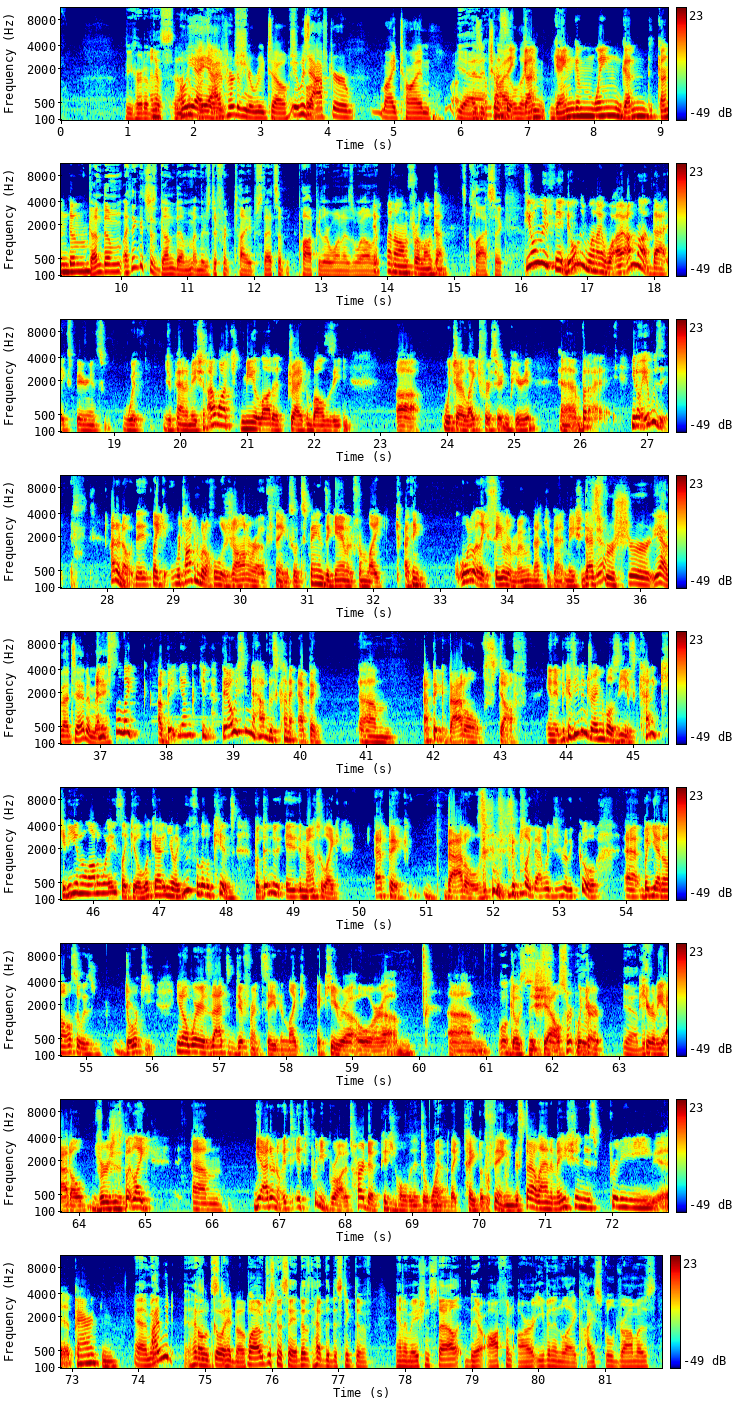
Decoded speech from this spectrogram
Have you heard of I this? Oh yeah, Naruto yeah, I've heard of sh- Naruto. It was Shippuden. after my time uh, Yeah. as I a was I was child. say Gun, Gangnam Wing, Gun, Gundam. Gundam. I think it's just Gundam, and there's different types. That's a popular one as well. It went on for a long time. It's classic. The only thing, the only one I, wa- I I'm not that experienced with Japanimation. I watched me a lot of Dragon Ball Z, uh, which I liked for a certain period. Uh, but I, you know, it was, I don't know, they, like we're talking about a whole genre of things, so it spans the gamut from like I think what about like Sailor Moon? That's Japanimation. That's Yeah. for sure. Yeah, that's anime. and it's for like a bit younger kids. They always seem to have this kind of epic, um, epic battle stuff in it because even Dragon Ball Z is kind of kiddie in a lot of ways. Like you'll look at it and you're like, this is for little kids, but then it, it amounts to like epic battles and stuff like that, which is really cool. Uh, but yet it also is dorky, you know. Whereas that's different, say, than like Akira or um, um, Well, Ghost in the Shell, which are Yeah, purely adult versions. But like, um, yeah, I don't know. It's it's pretty broad. It's hard to pigeonhole it into one Yeah. like type of thing. The style animation is pretty uh, apparent, and yeah. I mean, I would. Oh, a go distinct- ahead, Beau. Well, I was just going to say it doesn't have the distinctive animation style. There often are, even in like high school dramas,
